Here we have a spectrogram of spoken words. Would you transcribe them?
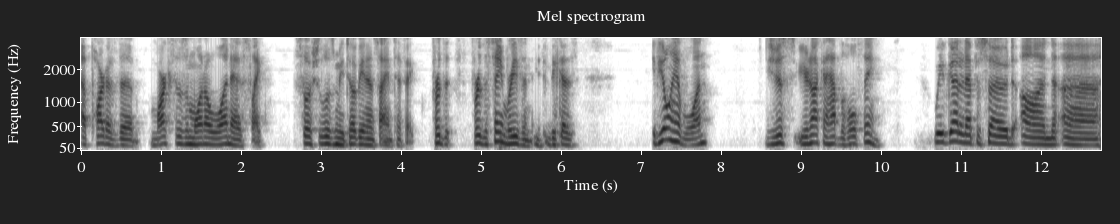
a part of the Marxism 101 as like socialism, utopian, and scientific for the for the same reason. Because if you only have one, you just you're not going to have the whole thing. We've got an episode on uh,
